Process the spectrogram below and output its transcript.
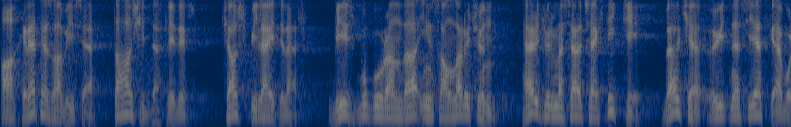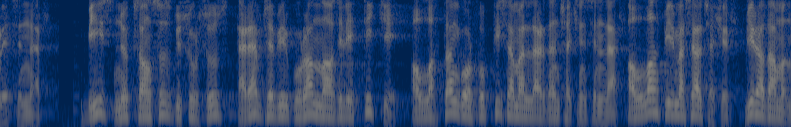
Ahirət əzabı isə daha şiddətlidir. Kaş biləydilər. Biz bu Quranda insanlar üçün hər cür məsəl çəkdik ki, bəlkə öyüd nəsiyyət qəbul etsinlər. Biz nöqsansız, qüsursuz, ərəbcə bir Quran nazil etdik ki, Allahdan qorxub pis əməllərdən çəkinsinlər. Allah bir məsəl çəkir. Bir adamın,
